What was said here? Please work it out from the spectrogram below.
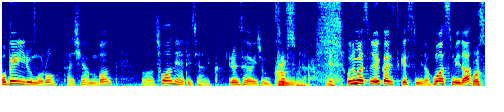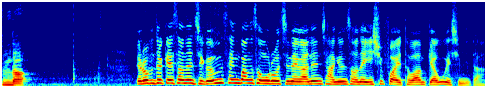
법의 이름으로 다시 한번 어, 소환해야 되지 않을까 이런 생각이 좀 그렇습니다. 듭니다. 예. 오늘 말씀 여기까지 듣겠습니다. 고맙습니다. 고맙습니다. 여러분들께서는 지금 생방송으로 진행하는 장윤선의 이슈파이터와 함께하고 계십니다.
